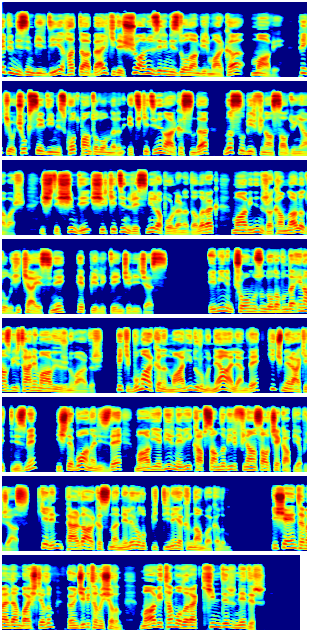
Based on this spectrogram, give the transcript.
Hepimizin bildiği hatta belki de şu an üzerimizde olan bir marka Mavi. Peki o çok sevdiğimiz kot pantolonların etiketinin arkasında nasıl bir finansal dünya var? İşte şimdi şirketin resmi raporlarına dalarak Mavi'nin rakamlarla dolu hikayesini hep birlikte inceleyeceğiz. Eminim çoğumuzun dolabında en az bir tane mavi ürünü vardır. Peki bu markanın mali durumu ne alemde? Hiç merak ettiniz mi? İşte bu analizde Mavi'ye bir nevi kapsamlı bir finansal check-up yapacağız. Gelin perde arkasında neler olup bittiğine yakından bakalım. İşe en temelden başlayalım, önce bir tanışalım. Mavi tam olarak kimdir, nedir?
